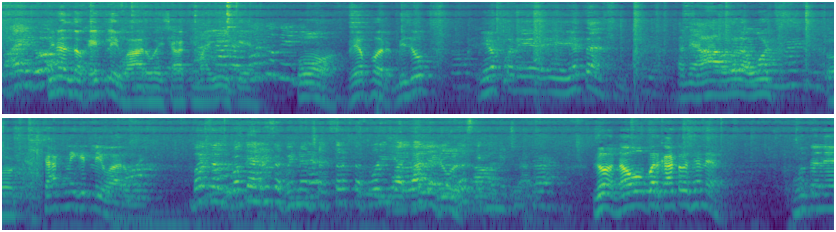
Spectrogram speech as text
ભાઈ તો કેટલી વાર હોય શાકમાં ઈ કે. ઓ વેફર બીજું? વેફર એ એ હતા અને આ ઓલા ઓટ. ઓકે શાકની કેટલી વાર હોય. જો નવ ઉપર કાંટો છે ને હું તને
